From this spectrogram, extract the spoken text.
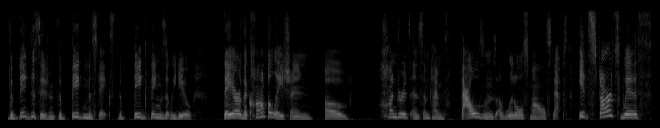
the big decisions, the big mistakes, the big things that we do, they are the compilation of hundreds and sometimes thousands of little small steps. It starts with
